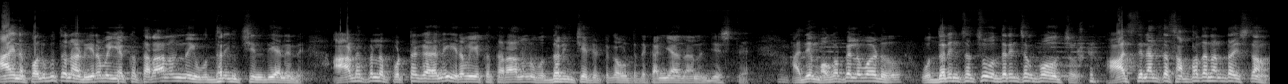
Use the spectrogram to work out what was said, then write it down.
ఆయన పలుకుతున్నాడు ఇరవై ఒక్క తరాలను ఉద్ధరించింది అని. ఆడపిల్ల పుట్టగానే ఇరవై ఒక్క తరాలను ఉద్ధరించేటట్టుగా ఉంటుంది కన్యాదానం చేస్తే. అదే మగపిల్లవాడు ఉద్ధరించవచ్చు ఉద్ధరించకపోవచ్చు. ఆస్తినంత సంపదనంతా ఇస్తాం.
